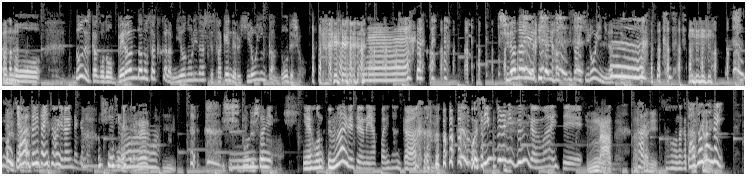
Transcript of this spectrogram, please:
あのーどうですか？このベランダの柵から身を乗り出して叫んでるヒロイン感どうでしょねう知らない間にはすみさんヒロインになってる。いや、はつみさんいつも広いんだから。すごいですね。うん石石どうでした？か本いや、ほん、うまいですよね、やっぱりなんか。もうシンプルに文がうまいし。うん、あ、確かに。そう、なんか、田蔵さんがよ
